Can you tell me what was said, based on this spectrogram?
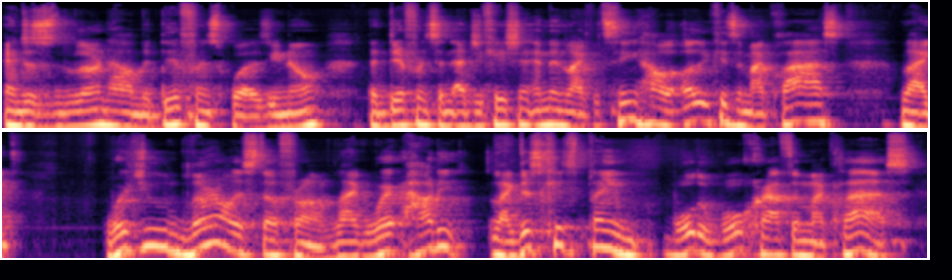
and just learned how the difference was you know the difference in education and then like seeing how other kids in my class like where'd you learn all this stuff from? Like where how do you like there's kids playing World of Warcraft in my class.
